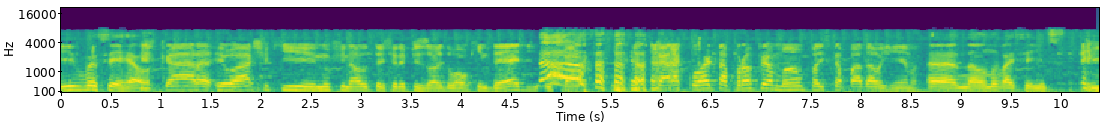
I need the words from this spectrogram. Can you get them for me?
E você, Hel? Cara, eu acho que no final do terceiro episódio do Walking Dead, o cara, o cara corta a própria mão pra escapar da algema. Ah, não, não vai ser isso.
